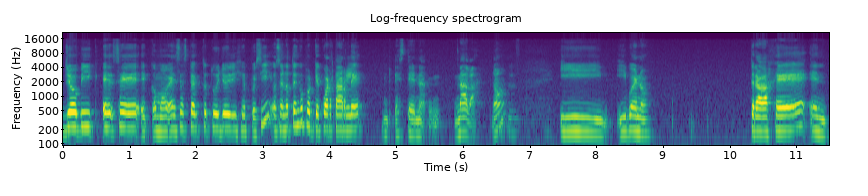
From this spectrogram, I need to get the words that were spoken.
yo vi ese, como ese aspecto tuyo y dije, pues sí, o sea, no tengo por qué coartarle, este, na nada, ¿no? Uh -huh. Y, y, bueno, trabajé en,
